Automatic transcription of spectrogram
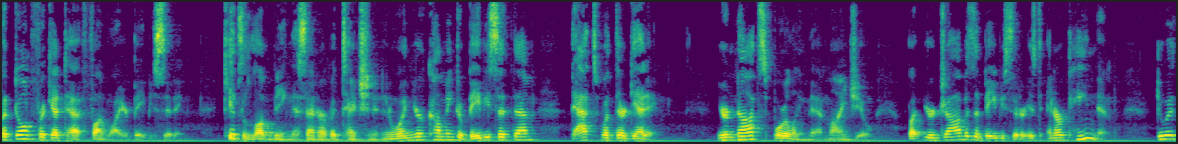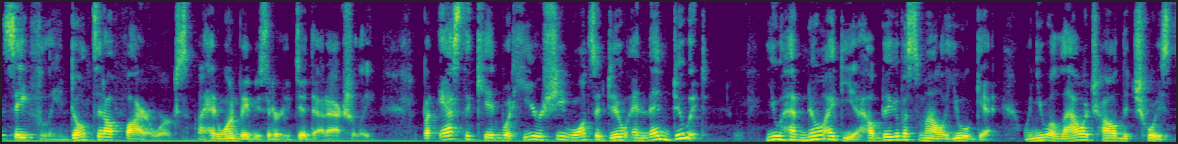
but don't forget to have fun while you're babysitting. Kids love being the center of attention, and when you're coming to babysit them, that's what they're getting. You're not spoiling them, mind you, but your job as a babysitter is to entertain them. Do it safely and don't set off fireworks. I had one babysitter who did that actually. But ask the kid what he or she wants to do and then do it. You have no idea how big of a smile you will get when you allow a child the choice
